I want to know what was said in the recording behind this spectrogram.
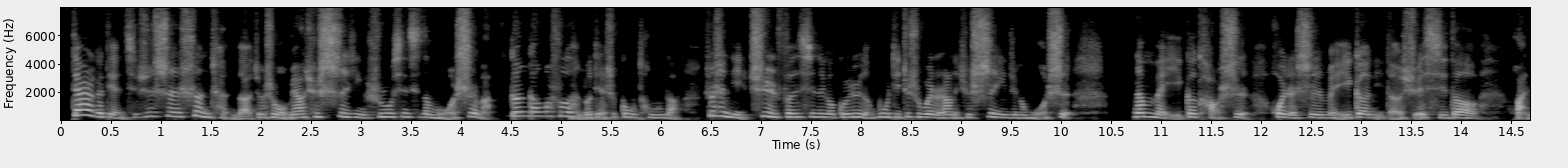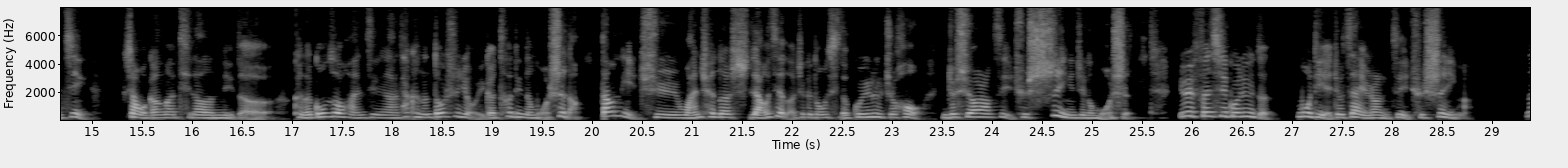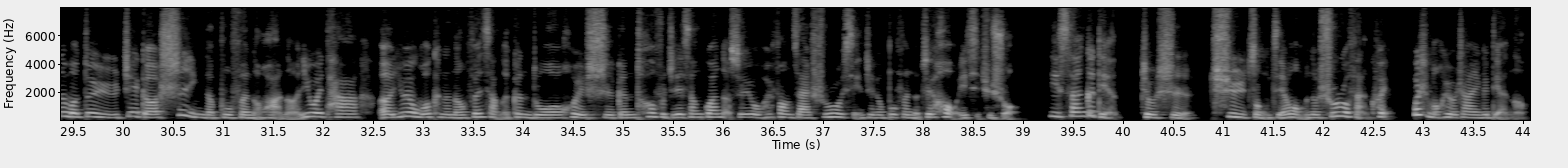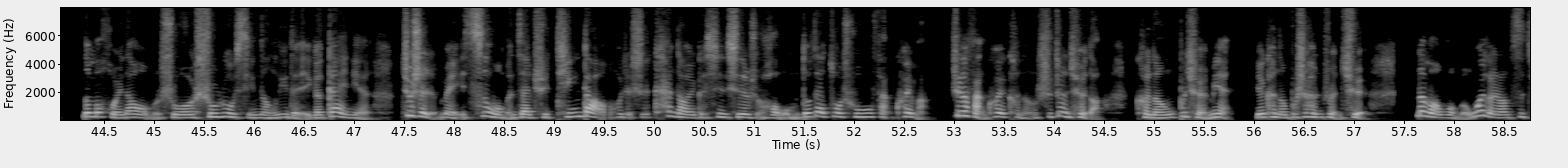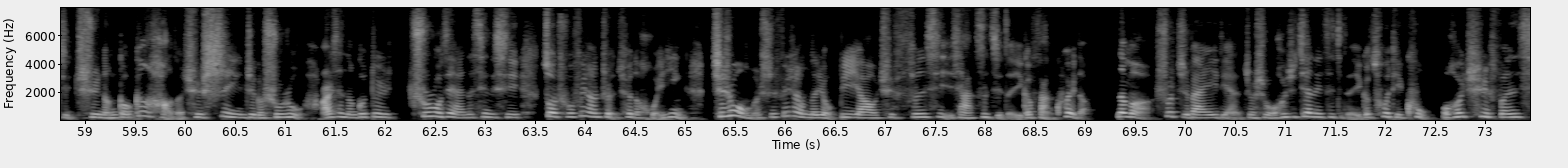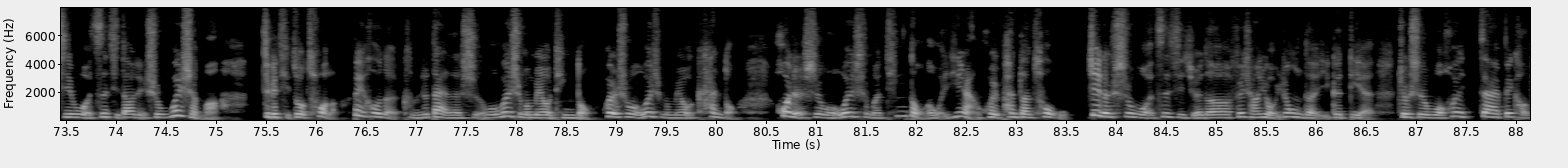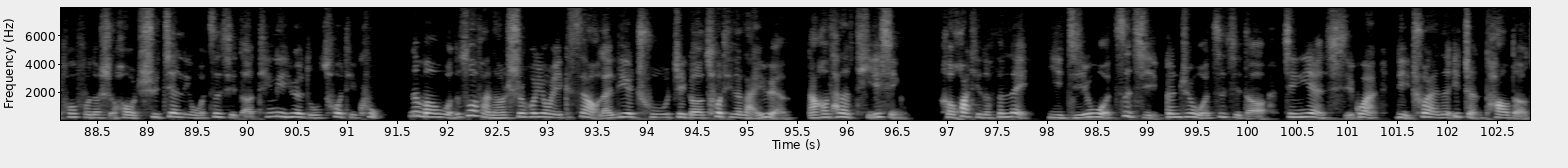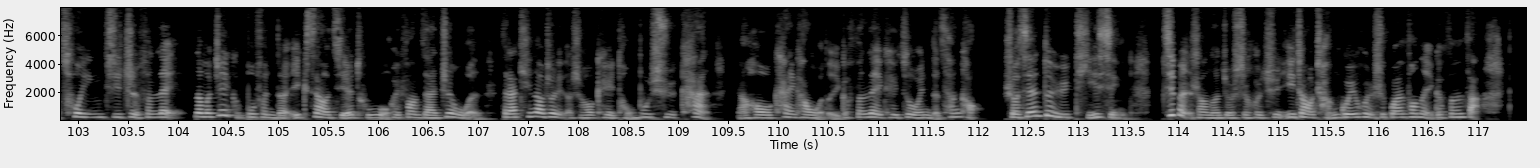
第二个点其实是顺承的，就是我们要去适应输入信息的模式嘛，跟刚刚说的很多点是共通的，就是你去分析那个规律的目的，就是为了让你去适应这个模式。那每一个考试，或者是每一个你的学习的环境，像我刚刚提到的你的可能工作环境啊，它可能都是有一个特定的模式的。当你去完全的了解了这个东西的规律之后，你就需要让自己去适应这个模式，因为分析规律的目的也就在于让你自己去适应嘛。那么对于这个适应的部分的话呢，因为它呃，因为我可能能分享的更多会是跟托福直接相关的，所以我会放在输入型这个部分的最后一起去说。第三个点就是去总结我们的输入反馈，为什么会有这样一个点呢？那么回到我们说输入型能力的一个概念，就是每一次我们再去听到或者是看到一个信息的时候，我们都在做出反馈嘛。这个反馈可能是正确的，可能不全面，也可能不是很准确。那么，我们为了让自己去能够更好的去适应这个输入，而且能够对输入进来的信息做出非常准确的回应，其实我们是非常的有必要去分析一下自己的一个反馈的。那么说直白一点，就是我会去建立自己的一个错题库，我会去分析我自己到底是为什么。这个题做错了，背后的可能就带来的是我为什么没有听懂，或者是我为什么没有看懂，或者是我为什么听懂了，我依然会判断错误。这个是我自己觉得非常有用的一个点，就是我会在备考托福的时候去建立我自己的听力阅读错题库。那么我的做法呢，是会用 Excel 来列出这个错题的来源，然后它的题型。和话题的分类，以及我自己根据我自己的经验习惯理出来的一整套的错音机制分类。那么这个部分的 Excel 截图我会放在正文，大家听到这里的时候可以同步去看，然后看一看我的一个分类，可以作为你的参考。首先，对于题型，基本上呢就是会去依照常规或者是官方的一个分法，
